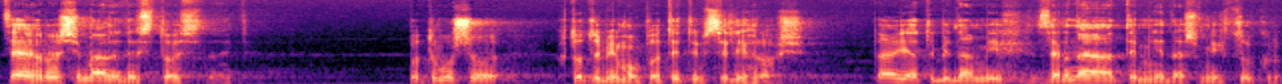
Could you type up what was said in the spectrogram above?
Це гроші мали десь хтось, знаєте. Бо тому що хто тобі мав платити в селі гроші? Та я тобі дам міг зерна, ти мені даш міг цукру.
